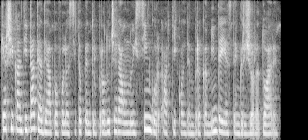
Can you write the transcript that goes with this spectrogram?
Chiar și cantitatea de apă folosită pentru producerea unui singur articol de îmbrăcăminte este îngrijorătoare.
